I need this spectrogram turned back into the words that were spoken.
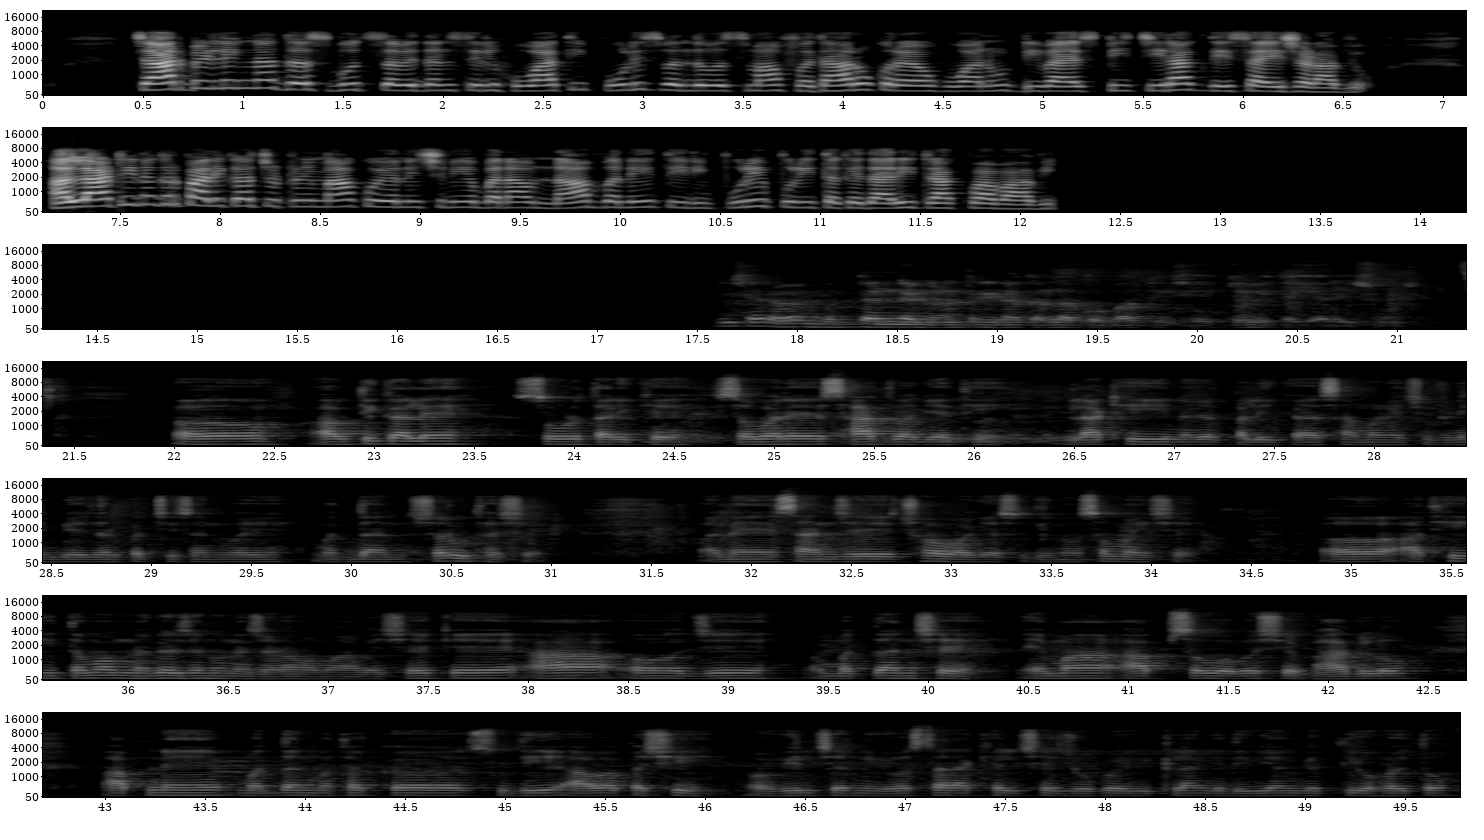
ચાર બિલ્ડિંગના દસ બુથ સંવેદનશીલ હોવાથી પોલીસ બંદોબસ્તમાં વધારો કરાયો હોવાનું ડીવાયએસપી ચિરાગ દેસાઈએ જણાવ્યું. હાલ લાઠી નગરપાલિકા ચૂંટણીમાં કોઈ અનિચ્છનીય બનાવ ના બને તેની પૂરેપૂરી તકેદારી રાખવામાં આવી. જી સર, હવે મતદાનને ગણતરીના કલાકો બાકી છે. કેવી તૈયારી શું છે? આવતીકાલે સોળ તારીખે સવારે સાત વાગ્યાથી લાઠી નગરપાલિકા સામાન્ય ચૂંટણી બે હજાર પચીસ અન્વયે મતદાન શરૂ થશે અને સાંજે છ વાગ્યા સુધીનો સમય છે. આથી તમામ નગરજનોને જણાવવામાં આવે છે કે આ જે મતદાન છે એમાં આપ સૌ અવશ્ય ભાગ લો. આપને મતદાન મથક સુધી આવવા પછી વ્હીલચેરની વ્યવસ્થા રાખેલ છે. જો કોઈ વિકલાંગ દિવ્યાંગ વ્યક્તિઓ હોય તો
